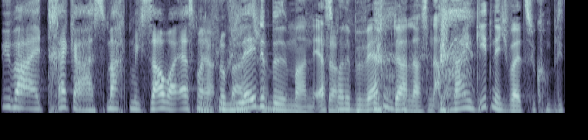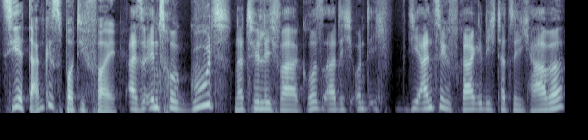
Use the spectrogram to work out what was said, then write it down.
überall Trecker, es macht mich sauer. Erstmal Ja, eine Fluppe relatable, Mann. Erstmal So. eine Bewertung da lassen. Ach nein, geht nicht, weil zu kompliziert. Danke, Spotify. Also Intro gut, natürlich war großartig. Und ich, die einzige Frage, die ich tatsächlich habe,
